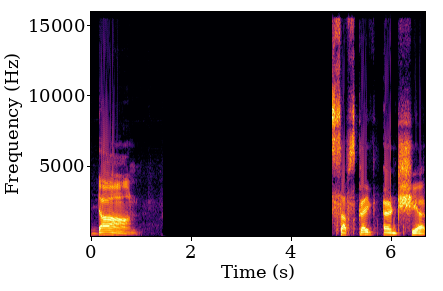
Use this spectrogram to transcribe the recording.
done. সাবস্ক্রাইব অ্যান্ড শেয়ার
